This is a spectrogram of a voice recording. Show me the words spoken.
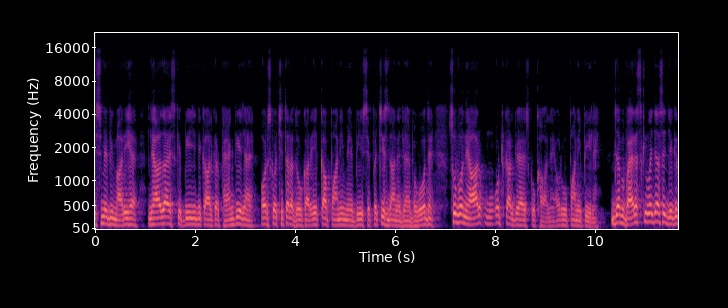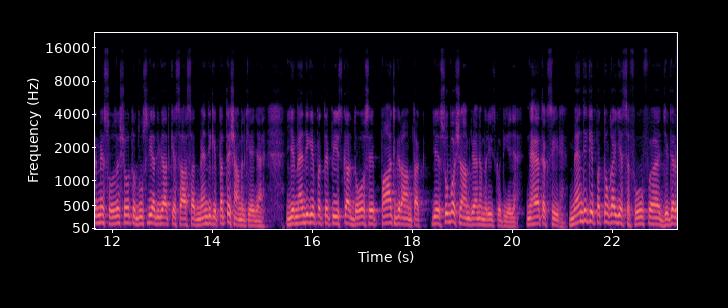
इसमें बीमारी है। लिहाजा इसके बीज निकाल कर फेंक दिए जाएँ और इसको अच्छी तरह धोकर एक कप पानी में 20 से 25 दाने जो हैं भगो दें। सुबह निहार उठ कर जो है इसको खा लें और वो पानी पी लें। जब वायरस की वजह से जिगर में सोजश हो तो दूसरी अद्वियात के साथ साथ मेहंदी के पत्ते शामिल किए जाएँ। ये मेहंदी के पत्ते पीस कर दो से पाँच ग्राम तक ये सुबह शाम जो है ना मरीज़ को दिए जाएँ। नहायत तकसीर है। मेहंदी के पत्तों का ये सफूफ, जिगर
